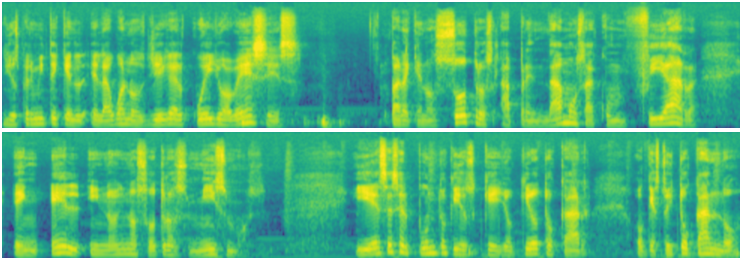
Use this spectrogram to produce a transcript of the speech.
Dios permite que el, el agua nos llegue al cuello a veces para que nosotros aprendamos a confiar en Él y no en nosotros mismos. Y ese es el punto que yo, que yo quiero tocar o que estoy tocando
